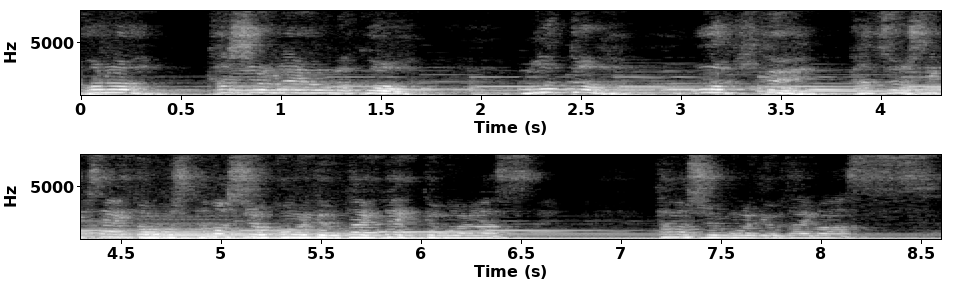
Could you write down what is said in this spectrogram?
この歌詞のない音楽をもっと大きく活用していきたいと思うし魂を込めて歌いたいと思います。魂を込めて歌います。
